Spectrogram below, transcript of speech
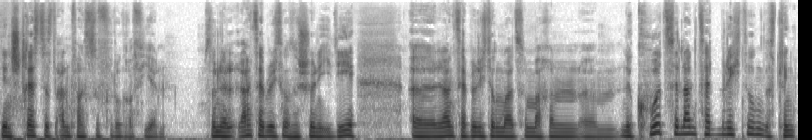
den Stress des Anfangs zu fotografieren so eine Langzeitbelichtung ist eine schöne Idee, äh, eine Langzeitbelichtung mal zu machen. Ähm, eine kurze Langzeitbelichtung, das klingt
